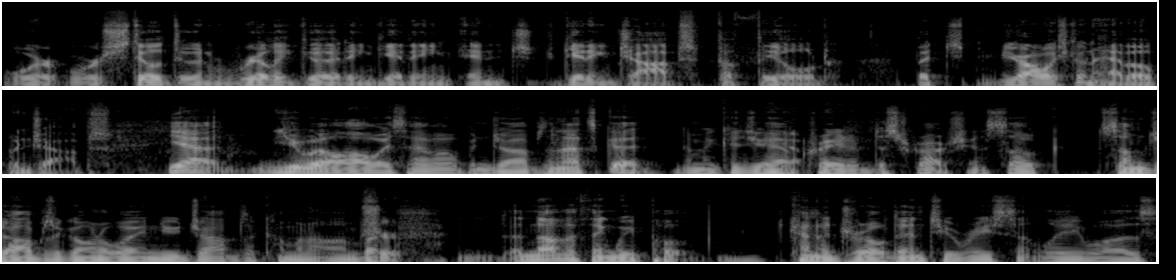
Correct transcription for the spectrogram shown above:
we're we're still doing really good in getting in getting jobs fulfilled. But you're always going to have open jobs. Yeah, you will always have open jobs, and that's good. I mean, because you have creative destruction. So some jobs are going away, new jobs are coming on. But Sure. another thing we put kind of drilled into recently was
